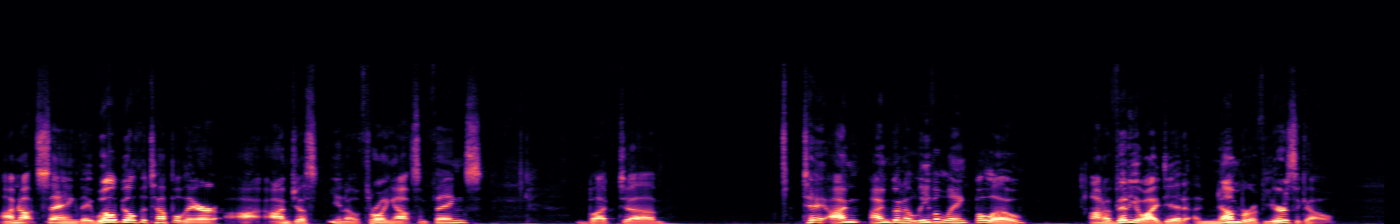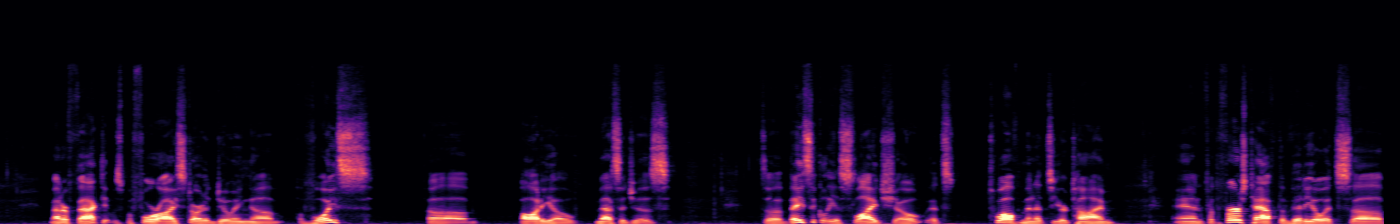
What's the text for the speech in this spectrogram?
I'm not saying they will build the temple there. I, am just, you know, throwing out some things. But uh, I'm, I'm going to leave a link below on a video I did a number of years ago. Matter of fact, it was before I started doing uh, voice uh, audio messages. It's a, basically a slideshow. It's 12 minutes of your time. And for the first half of the video, it's, uh,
